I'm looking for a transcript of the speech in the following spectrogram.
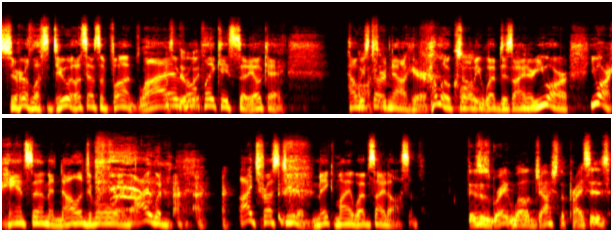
Sure, let's do it. Let's have some fun. Live role it. play case study. Okay. How we awesome. starting out here? Hello, quality so, web designer. You are you are handsome and knowledgeable, and I would I trust you to make my website awesome. This is great. Well, Josh, the price is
